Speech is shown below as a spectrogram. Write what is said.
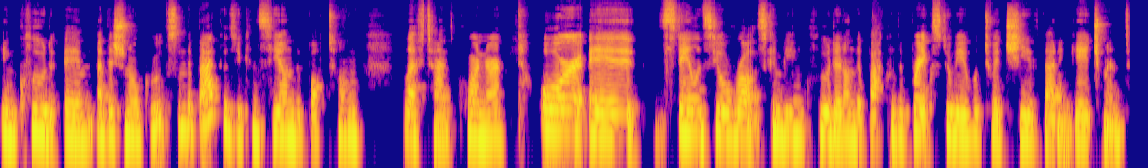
include um, additional grooves on the back, as you can see on the bottom left hand corner, or uh, stainless steel rods can be included on the back of the bricks to be able to achieve that engagement.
